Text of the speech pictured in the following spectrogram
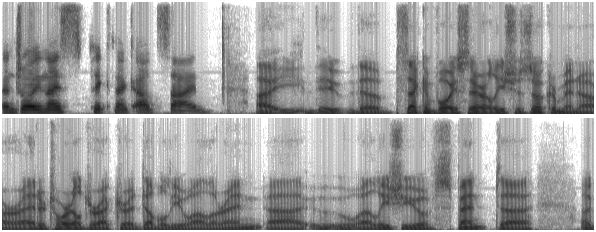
enjoy a nice picnic outside. Uh, the the second voice there, Alicia Zuckerman, our editorial director at WLRN. Uh, who, Alicia, you have spent uh, a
